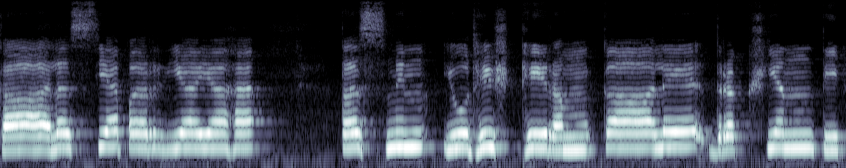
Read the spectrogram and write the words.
कालस्य पर्ययः। तस्मिन् युधिष्ठिरं काले द्रक्ष्यन्ति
